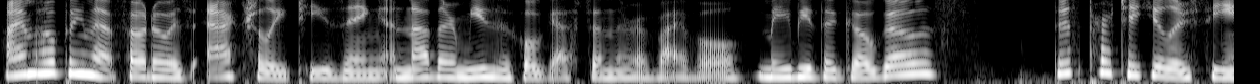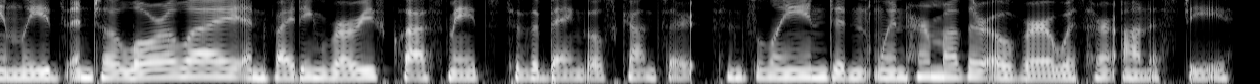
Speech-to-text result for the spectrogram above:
I'm hoping that photo is actually teasing another musical guest in the revival, maybe the Go Go's? This particular scene leads into Lorelai inviting Rory's classmates to the Bangles concert since Lane didn't win her mother over with her honesty.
